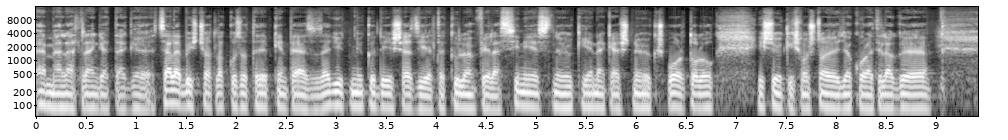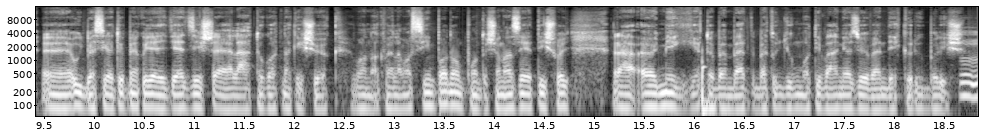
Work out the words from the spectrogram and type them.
emellett rengeteg celeb is csatlakozott egyébként ehhez az együttműködéshez, illetve különféle színésznők, énekesnők, sportolók, és ők is most gyakorlatilag úgy beszéltük meg, hogy egy edzésre ellátogatnak, és ők vannak velem a színpadon, pontosan azért is, hogy, rá, hogy még több embert be tudjunk motiválni az ő vendégkörükből is. Mm.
